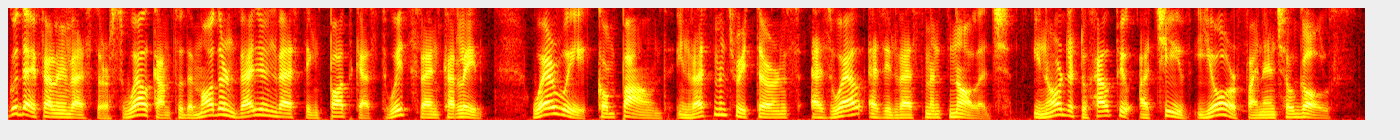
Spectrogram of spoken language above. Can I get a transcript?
Good day, fellow investors. Welcome to the Modern Value Investing podcast with Sven Carlin, where we compound investment returns as well as investment knowledge in order to help you achieve your financial goals.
